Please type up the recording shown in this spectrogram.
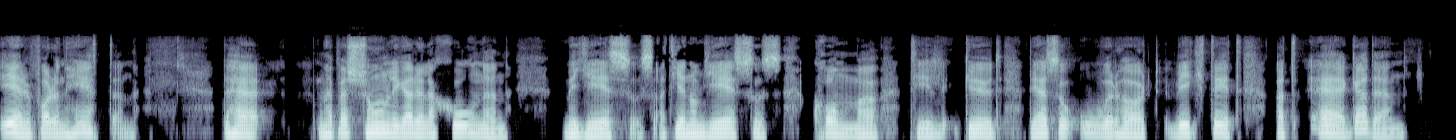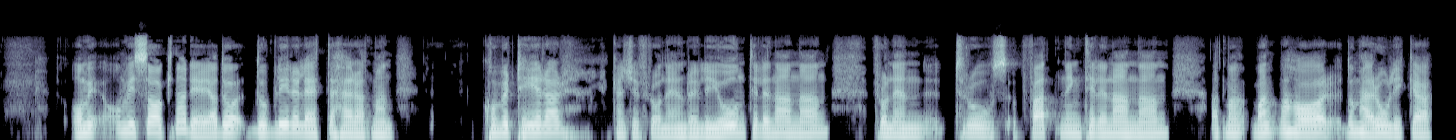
erfarenheten, det här, den här personliga relationen med Jesus, att genom Jesus komma till Gud. Det är så oerhört viktigt att äga den. Om vi, om vi saknar det, ja då, då blir det lätt det här att man konverterar, kanske från en religion till en annan, från en trosuppfattning till en annan. Att man, man, man har de här olika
